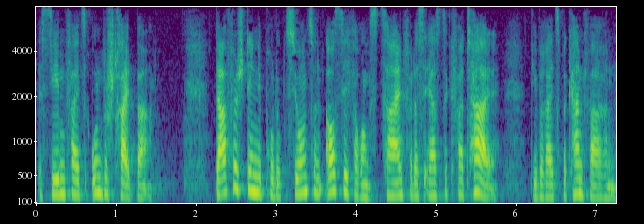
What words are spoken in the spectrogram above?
ist jedenfalls unbestreitbar. Dafür stehen die Produktions- und Auslieferungszahlen für das erste Quartal, die bereits bekannt waren.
